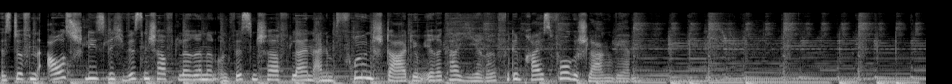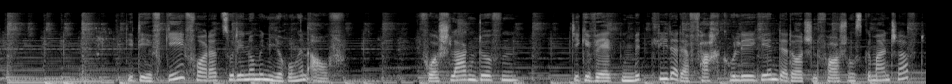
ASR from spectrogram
Es dürfen ausschließlich Wissenschaftlerinnen und Wissenschaftler in einem frühen Stadium ihrer Karriere für den Preis vorgeschlagen werden. Die DFG fordert zu den Nominierungen auf. Vorschlagen dürfen die gewählten Mitglieder der Fachkollegien der Deutschen Forschungsgemeinschaft,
